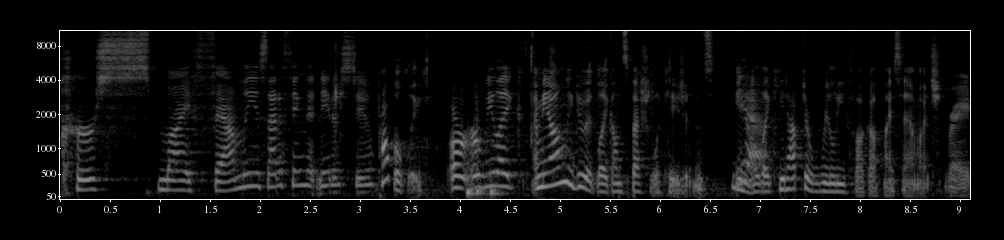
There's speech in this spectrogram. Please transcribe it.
curse my family. Is that a thing that natives do? Probably. Or are we like, I mean, I only do it like on special occasions. You Yeah. know, like you'd have to really fuck up my sandwich. right?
